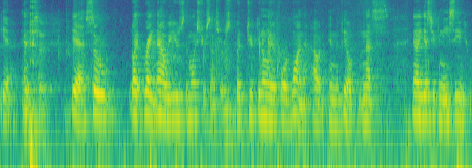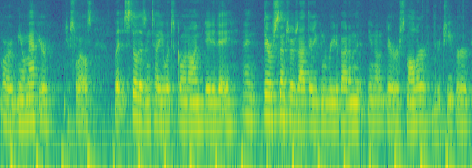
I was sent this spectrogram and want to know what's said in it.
Yeah. like and- you said, Yeah, so like right now we use the moisture sensors, but you can only afford one out in the field. And that's, you know, yes, you can EC or, you know, map your, your soils, but it still doesn't tell you what's going on day to day. And there are sensors out there, you can read about them that, you know, they're smaller, they're cheaper.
